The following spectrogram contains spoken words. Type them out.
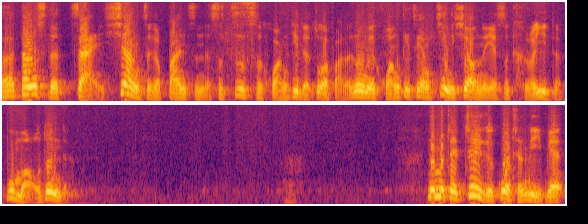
而当时的宰相这个班子呢，是支持皇帝的做法的，认为皇帝这样尽孝呢也是可以的，不矛盾的。啊，那么在这个过程里边，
